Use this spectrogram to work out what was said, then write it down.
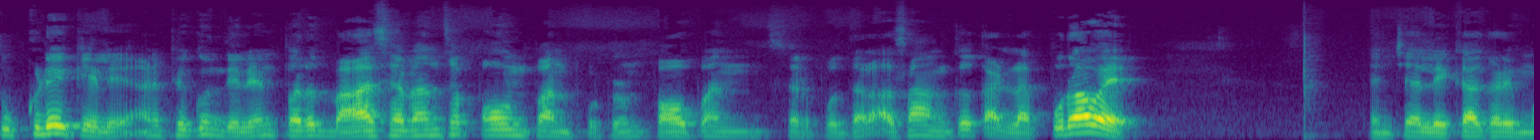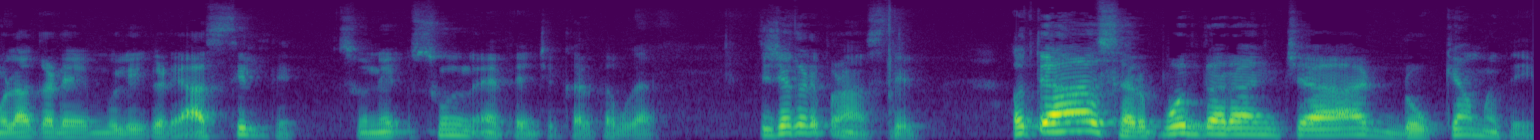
तुकडे केले आणि फेकून दिले आणि परत बाळासाहेबांचा पाऊण पान फुटून पावपान सरपोतदार असा अंक काढला. पुरावा. आहे त्यांच्या लेखाकडे मुलाकडे मुलीकडे असतील ते. सुने सून आहे त्यांचे कर्तबगार. तिच्याकडे पण असतील. अहो त्या सरपोतदारांच्या डोक्यामध्ये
